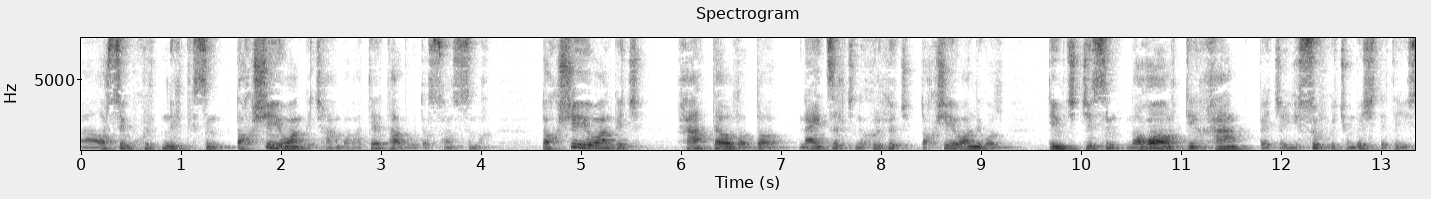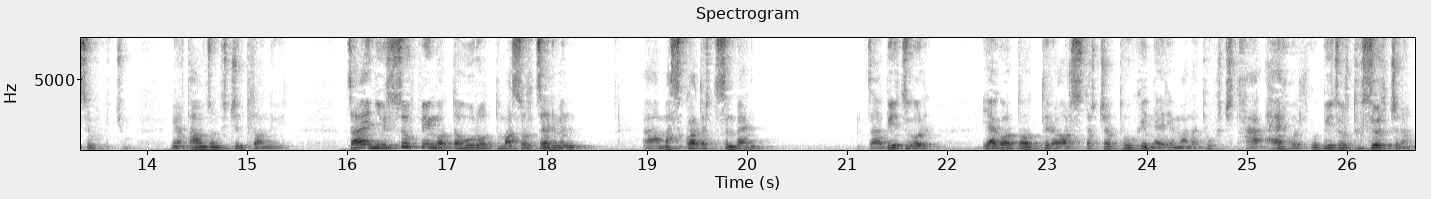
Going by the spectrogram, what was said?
Оросыг бүхэлд нь нэгтгсэн Догшин Иван гэж хаан байгаа тий та бүгд бас сонссон баг. Догшин Иван гэж хаантай бол одоо найзалж нөхөрлөж Догшин Иваныг бол дэмжижсэн ногоон ордын хаан байж Юсуф гэж хүн байна шүү дээ тий Юсуф гэж хүн 1547 оны үед. За энэ Юсуфийн одоо үр удмаас бол зарим нь Москвад очисон байна. За би зүгээр яг одоо тэр Оросд очиод түүхийн нарийн манай түүхчд хайх байлгүй. Би зүгээр төсөөлж байгаа.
